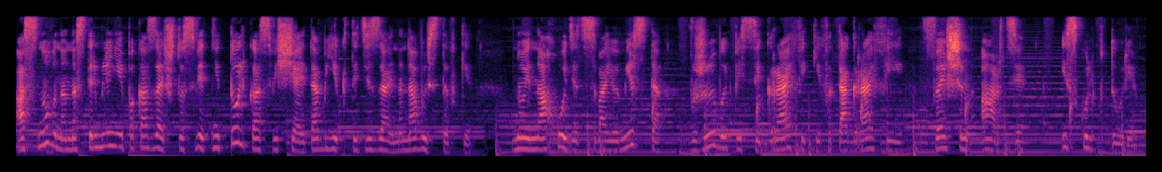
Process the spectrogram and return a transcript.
основана на стремлении показать, что свет не только освещает объекты дизайна на выставке, но и находит свое место в живописи, графике, фотографии, фэшн-арте и скульптуре.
